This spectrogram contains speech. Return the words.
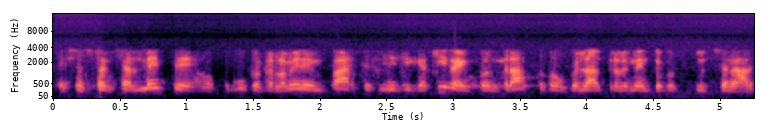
è, sostanzialmente o comunque perlomeno in parte significativa in contrasto con quell'altro elemento costituzionale.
